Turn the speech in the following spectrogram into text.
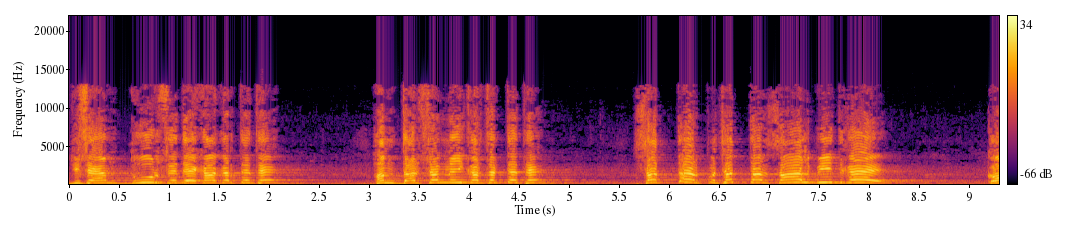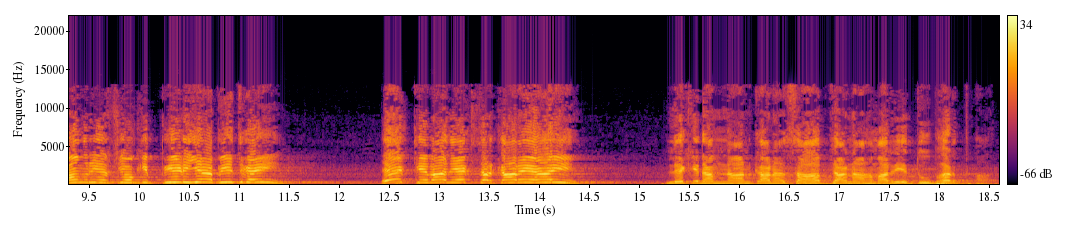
जिसे हम दूर से देखा करते थे, हम दर्शन नहीं कर सकते थे। सत्तर, पचहत्तर साल बीत गए, कांग्रेसियों की पीढ़ियाँ बीत गई। एक के बाद एक सरकारें आई। लेकिन हम नानकाना साहब जाना हमारे लिए दूभर था।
